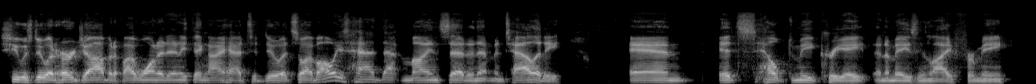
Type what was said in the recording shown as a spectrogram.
she was doing her job. And if I wanted anything, I had to do it. So I've always had that mindset and that mentality. And it's helped me create an amazing life for me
